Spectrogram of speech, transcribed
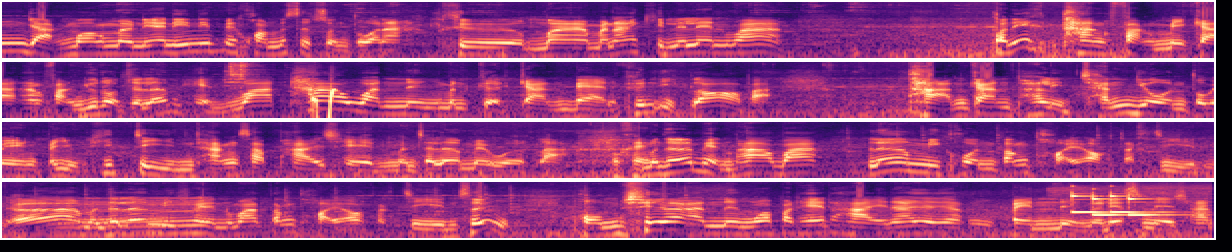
ๆ อยากมองแบบนี้อันนี้นี่เป็นความรู้สึกส่วนตัวนะ คือมามานั่งคิดเล่นๆว่า ตอนนี้ทางฝั่งอเมริกาทางฝั่งยุโรปจะเริ่มเห็นว่าถ้าวันหนึ่งมันเกิดการแบนขึ้นอีกรอบอะ ฐานการผลิตชั้นโยนตัวเองไปอยู่ที่จีนทั้งซัพพลายเชนมันจะเริ่มไม่เวิร์กละโอเคมันจะเริ่มเห็นภาพว่าเริ่มมีคนต้องถอยออกจากจีน เออ มันจะเริ่มมีเทรนด์ว่าต้องถอยออกจากจีน ซึ่งผมเชื่ออันหนึงว่าประเทศไทยน่าจะยังเป็นหนึ่งใน destination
